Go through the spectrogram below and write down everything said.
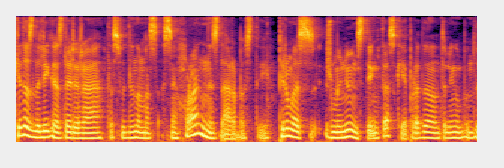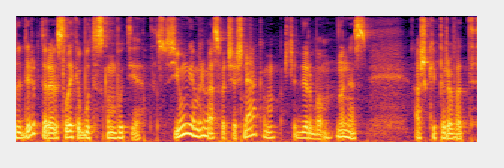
Kitas dalykas dar yra tas vadinamas asinchroninis darbas. Tai pirmas žmonių instinktas, kai pradeda nuotoliniu būdu dirbti, yra visą laiką būti skambutyje. Tai susijungiam ir mes va čia šnekam, čia dirbam. Nu, nes aš kaip ir, vat,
